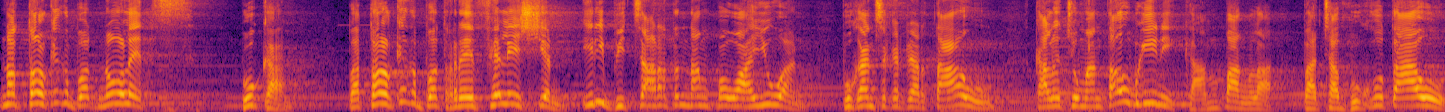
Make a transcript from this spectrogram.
Not talking about knowledge. Bukan. But talking about revelation. Ini bicara tentang pewahyuan. Bukan sekedar tahu. Kalau cuma tahu begini, gampang lah. Baca buku tahu,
